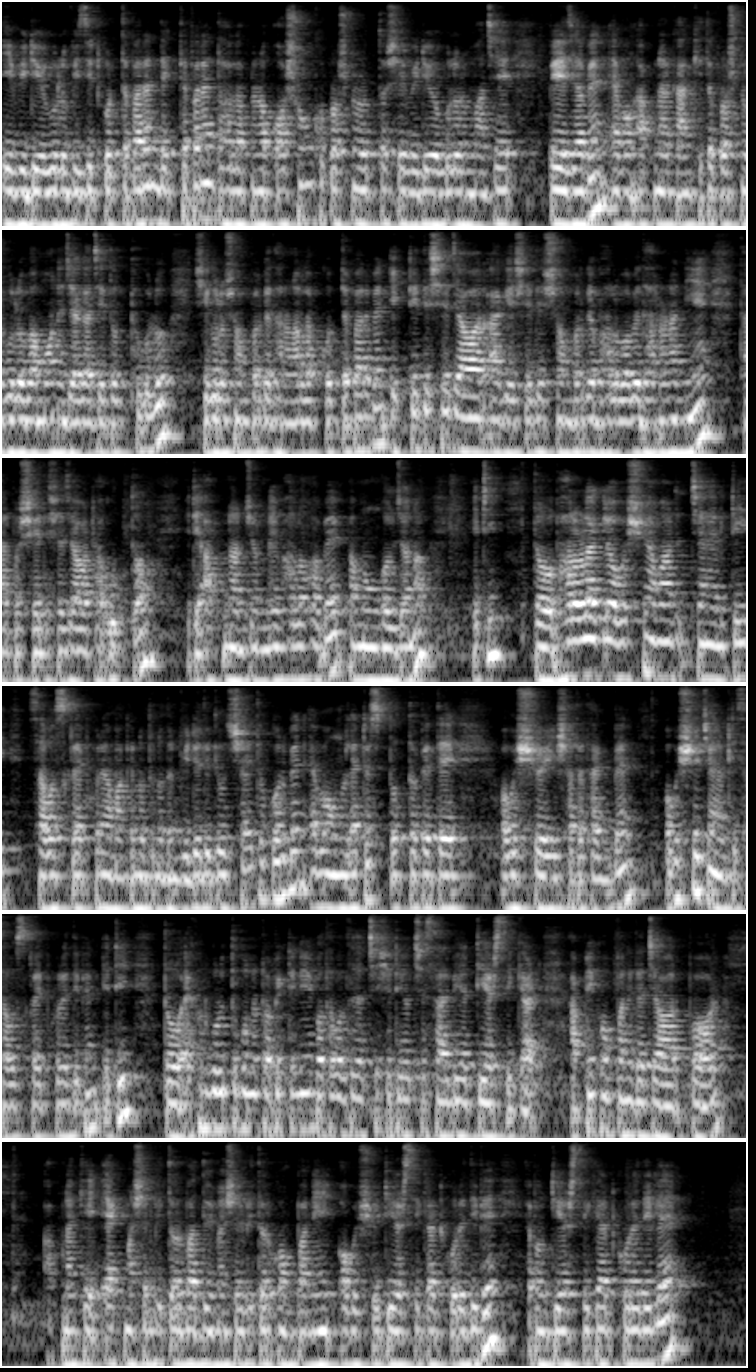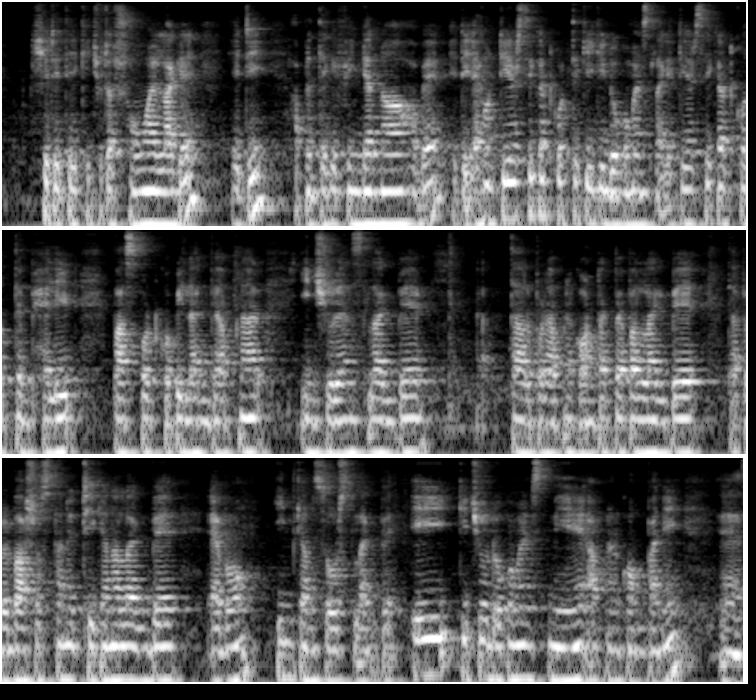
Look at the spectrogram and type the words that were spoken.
এই ভিডিওগুলো ভিজিট করতে পারেন, দেখতে পারেন। তাহলে আপনারা অসংখ্য প্রশ্নের উত্তর সেই ভিডিওগুলোর মাঝে পেয়ে যাবেন এবং আপনার কাঙ্ক্ষিত প্রশ্নগুলো বা মনে জায়গা যে তথ্যগুলো, সেগুলো সম্পর্কে ধারণা লাভ করতে পারবেন। একটি দেশে যাওয়ার আগে সে দেশ সম্পর্কে ভালোভাবে ধারণা নিয়ে, তারপর সে দেশে যাওয়াটা উত্তম। এটি আপনার জন্যই ভালো হবে বা মঙ্গলজনক এটি। তো ভালো লাগলে অবশ্যই আমার চ্যানেলটি সাবস্ক্রাইব করে আমাকে নতুন নতুন ভিডিও দিতে উৎসাহিত করবেন এবং লেটেস্ট তথ্য পেতে অবশ্যই সাথে থাকবেন। অবশ্যই চ্যানেলটি সাবস্ক্রাইব করে দিবেন এটি। তো এখন গুরুত্বপূর্ণ টপিকটি নিয়ে কথা বলতে যাচ্ছি, সেটি হচ্ছে সার্বিয়ার টিআরসি কার্ড আপনি কোম্পানিতে যাওয়ার পর আপনাকে এক মাসের ভিতর বা দুই মাসের ভিতর কোম্পানি অবশ্যই টিআরসি কার্ড করে দিবে এবং টিআরসি কার্ড করে দিলে সেটিতে কিছুটা সময় লাগে। এটি আপনার থেকে ফিঙ্গার নেওয়া হবে। এটি এখন টিআরসি কার্ড করতে কী কী ডকুমেন্টস লাগে? টিআরসি কার্ড করতে ভ্যালিড পাসপোর্ট কপি লাগবে আপনার ইন্স্যুরেন্স লাগবে, তারপরে আপনার কন্ট্যাক্ট পেপার লাগবে, তারপরে বাসস্থানের ঠিকানা লাগবে এবং ইনকাম সোর্স লাগবে। এই কিছু ডকুমেন্টস নিয়ে আপনার কোম্পানি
